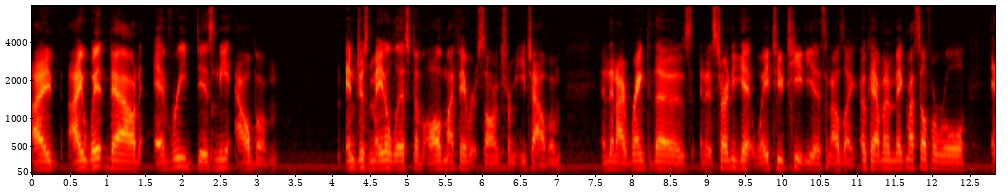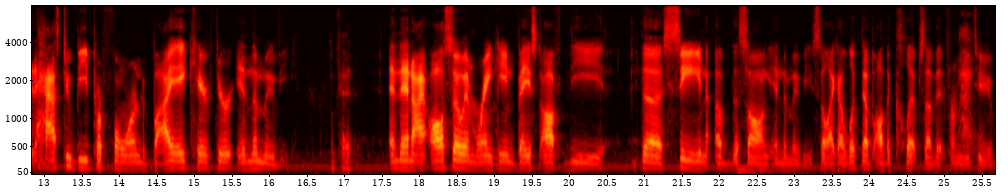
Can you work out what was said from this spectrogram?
I I went down every Disney album and just made a list of all of my favorite songs from each album. And then I ranked those, and it started to get way too tedious. And I was like, okay, I'm gonna make myself a rule. it has to be performed by a character in the movie. Okay. And then I also am ranking based off the the scene of the song in the movie. So like I looked up all the clips of it from YouTube.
